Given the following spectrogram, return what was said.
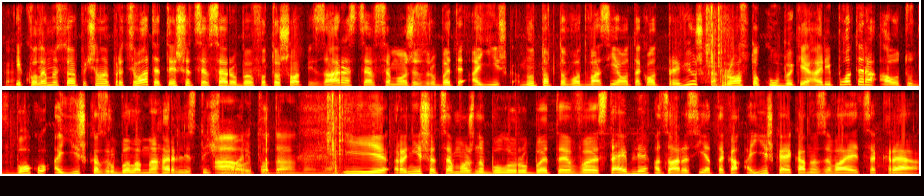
така. І коли ми з тобою почали працювати, ти ще це все робив в фотошопі. Зараз це все може зробити аїшка. Ну тобто, от у вас є отака от прев'юшка, просто кубики Гаррі Поттера, а отут збоку аїшка зробила мега реалістичного А, Гаррі Поттера. да, да, да. І раніше це можна було робити в стейблі, а зараз є така аїшка, яка називається Креа.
